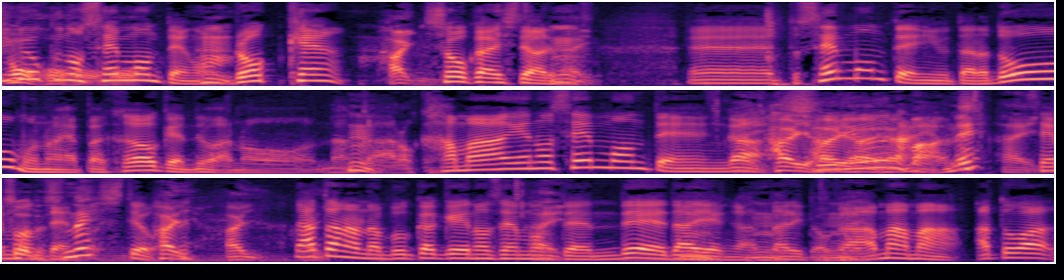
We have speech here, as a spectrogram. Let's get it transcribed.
の専門店をほうほうほう6軒はい。紹介してあります。うんえーっと、専門店言うたら、どうもの、やっぱり香川県では、あの、なんか、あの、釜揚げの専門店がはい主流はいはいはい。なんよねまあね。はい専門店としてはね。はい。はい。あとはあの、物価系の専門店で大円があったりとうんか、まあまあ、あとは、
